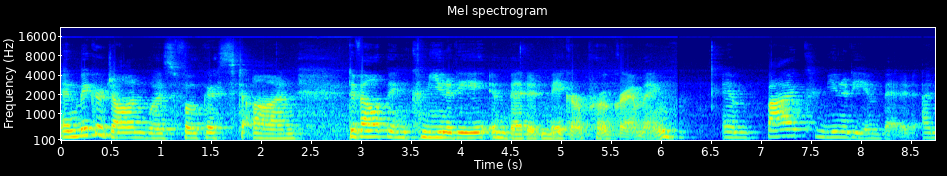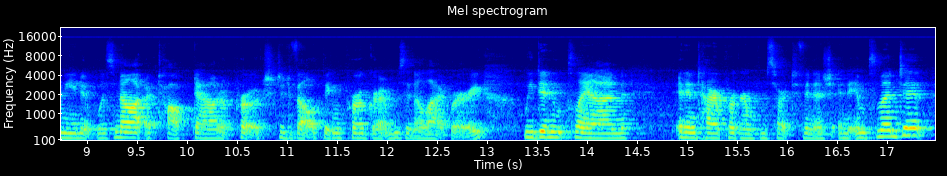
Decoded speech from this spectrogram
and Maker Jawn was focused on developing community embedded maker programming. And by community embedded, I mean it was not a top down approach to developing programs in a library. We didn't plan an entire program from start to finish and implement it.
